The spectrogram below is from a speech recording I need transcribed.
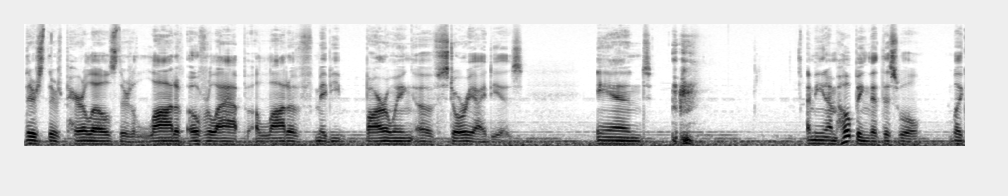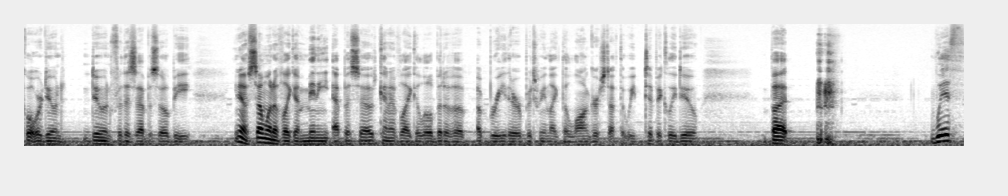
there's there's parallels. There's a lot of overlap. A lot of maybe borrowing of story ideas, and I mean, I'm hoping that this will like what we're doing doing for this episode will be you know, somewhat of like a mini episode, kind of like a little bit of a, a breather between like the longer stuff that we typically do. But with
